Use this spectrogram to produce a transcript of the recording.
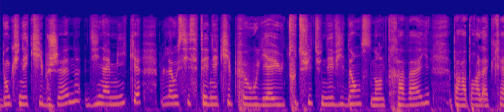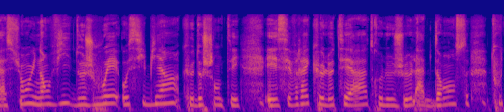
Donc une équipe jeune, dynamique. Là aussi, c'était une équipe où il y a eu tout de suite une évidence dans le travail par rapport à la création, une envie de jouer aussi bien que de chanter. Et c'est vrai que le théâtre, le jeu, la danse, tout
